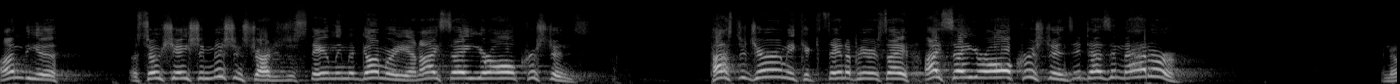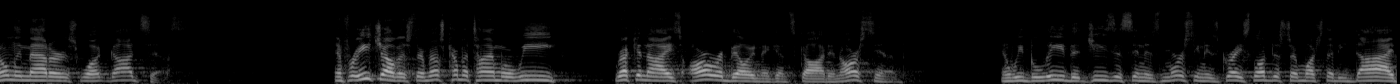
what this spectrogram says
I'm the Association mission strategist Stanly Montgomery, and I say you're all Christians. Pastor Jeremy could stand up here and say, I say you're all Christians. It doesn't matter. It only matters what God says. And for each of us, there must come a time where we recognize our rebellion against God and our sin and we believe that Jesus, in his mercy and his grace, loved us so much that he died.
